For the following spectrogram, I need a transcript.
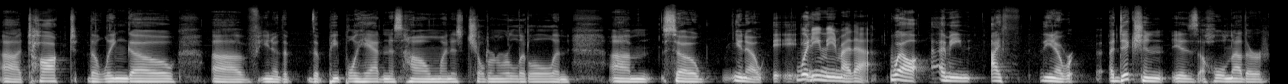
uh, talked the lingo of you know the the people he had in his home when his children were little, and um, so you know. it- what do you mean by that? well, I mean, I th- you know, addiction is a whole nother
